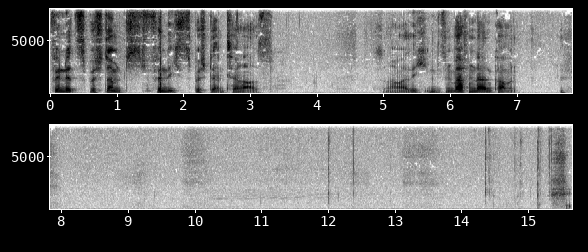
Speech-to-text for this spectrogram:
Findet's bestimmt, finde ich's bestimmt heraus. So, als ich in diesen Waffenladen komme. Shit.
